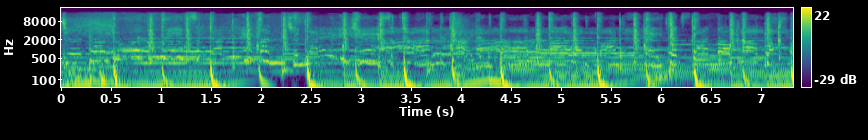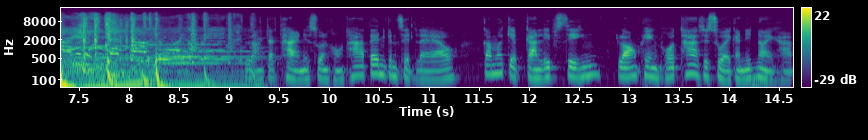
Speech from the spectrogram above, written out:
เจอดาวยั่วต้องรีบสกัดให้มันชนะให้ชีสถานถ่ายังตามมารังควานให้จัดการต่อหน้ากลับไปเจอดาวยั่วต้องรีบ หลังจากถ่ายในส่วนของท่าเต้นกันเสร็จแล้ว ก็มาเก็บการลิปซิงค์ร้องเพลงโพสท่าสวยๆกันนิดหน่อยครับ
